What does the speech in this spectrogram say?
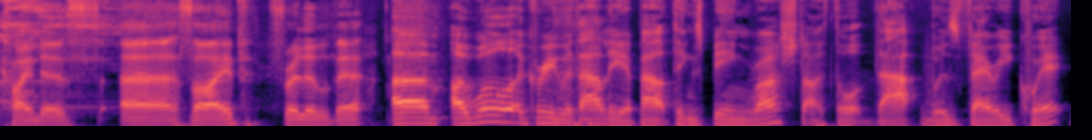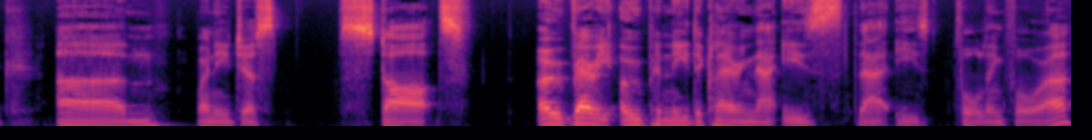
kind of uh, vibe for a little bit. Um, I will agree with Ali about things being rushed. I thought that was very quick. Um, when he just starts o- very openly declaring that he's that he's falling for her.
